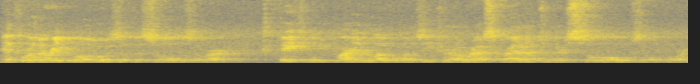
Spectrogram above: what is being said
And for the repose of the souls of our faithful departed loved ones, eternal rest grant unto their souls, O Lord.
